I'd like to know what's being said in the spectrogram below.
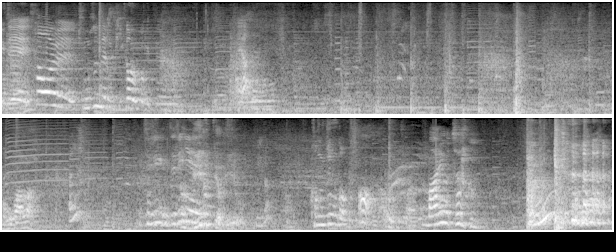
이제 4월 중순 되면 비가 올 거기 때문에. 가요? 너무 빨라 느리, 너 느리게 위로 뛰어 위로 비가? 검중검. 어 마리오처럼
